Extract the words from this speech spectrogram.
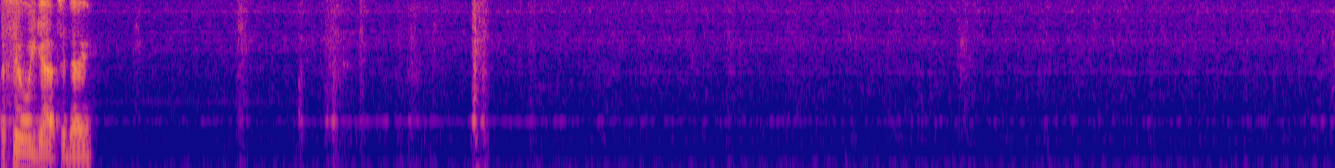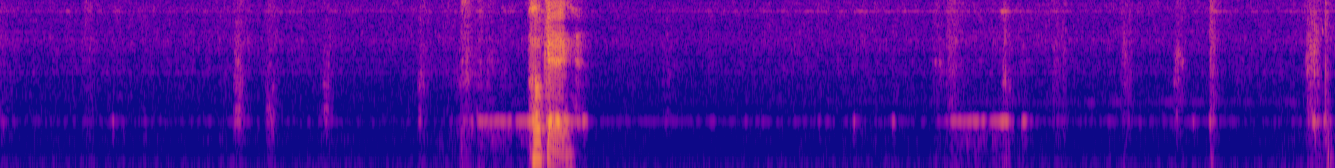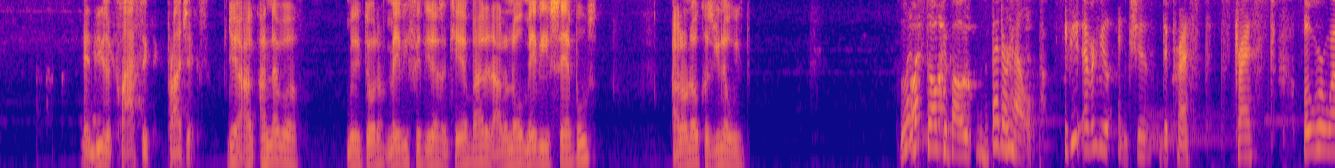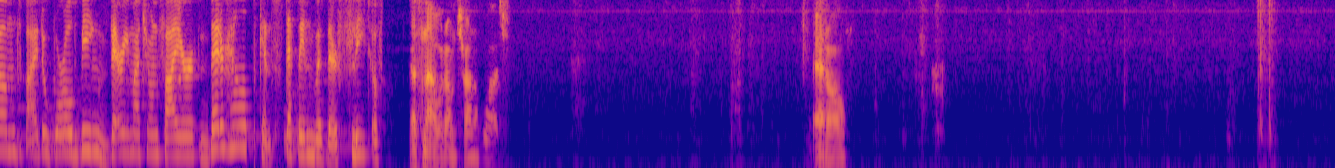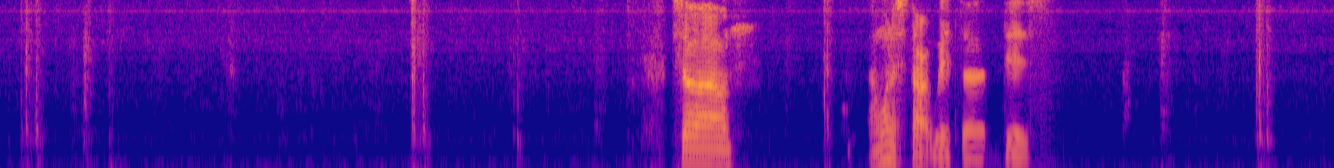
Let's see what we got today. Okay. And these are classic projects. Yeah, I, I never really thought of maybe 50 doesn't care about it. I don't know. Maybe samples. I don't know, because you know we Let's talk about BetterHelp. If you ever feel anxious, depressed, stressed, overwhelmed by the world being very much on fire, BetterHelp can step in with their fleet of That's not what I'm trying to watch. At all. So, um, I want to start with uh, this.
